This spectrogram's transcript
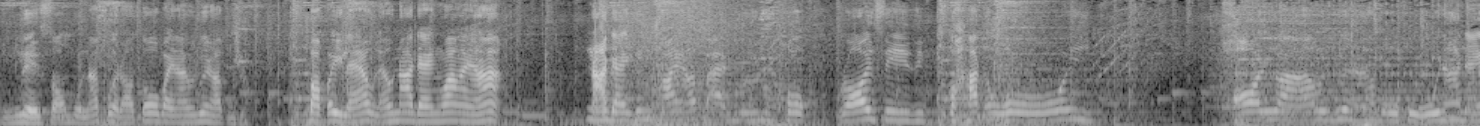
ยังเหลือสองหมุนนะ เปิดออโต้ไปนะเพื่อนๆครับ ปรับไปอีกแล้วแล้วหน้าแดงว่าไงฮะ หน้าแดงทิ้งท้ายครับ8640บบาท โอ้โหพอดีกว่าเพื่อนๆครับโอ้โหหน้าแดง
